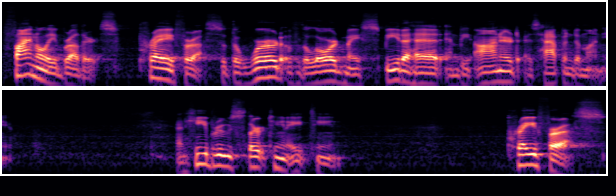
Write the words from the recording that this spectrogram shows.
Finally, brothers, pray for us that the word of the Lord may speed ahead and be honored as happened among you. And Hebrews 13, 18. Pray for us,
